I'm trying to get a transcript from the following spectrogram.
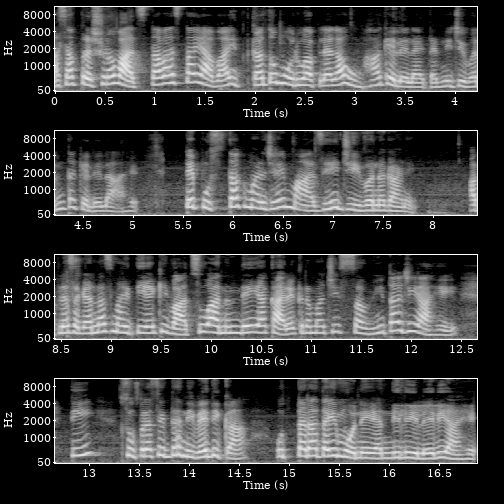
असा प्रश्न वाचता वाचता यावा इतका तो मोरू आपल्याला उभा केलेला आहे त्यांनी जिवंत केलेला आहे. ते पुस्तक म्हणजे माझे जीवन गाणे आपल्या सगळ्यांनाच माहिती आहे की वाचू आनंदे या कार्यक्रमाची संहिता जी आहे ती सुप्रसिद्ध निवेदिका उत्तराताई मोने यांनी लिहिलेली आहे.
